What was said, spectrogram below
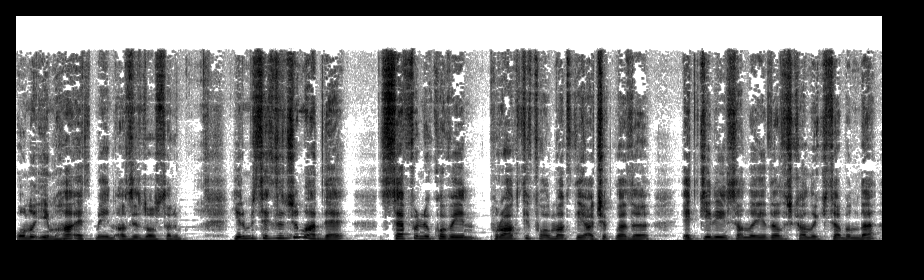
onu imha etmeyin aziz dostlarım. 28. madde Covey'in proaktif olmak diye açıkladığı Etkili İnsanların Yedi Alışkanlığı kitabında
